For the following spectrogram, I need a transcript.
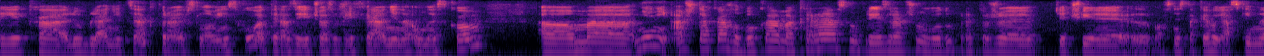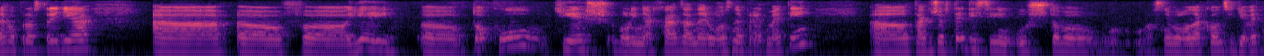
rieka Ľubľanica, ktorá je v Slovensku a teraz jej čas už je chránená UNESCO. Má, není až taká hlboká, má krásnu priezračnú vodu, pretože tečie e, vlastne z takého jaskinného prostredia a e, v jej e, toku tiež boli nachádzané rôzne predmety takže vtedy si už to bol, vlastne bolo na konci 19.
